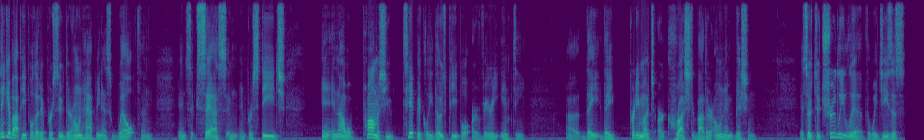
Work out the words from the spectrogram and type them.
Think about people that have pursued their own happiness, wealth, and, and success and, and prestige and, and I will promise you, typically those people are very empty. Uh, they they pretty much are crushed by their own ambition. And so, to truly live the way Jesus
